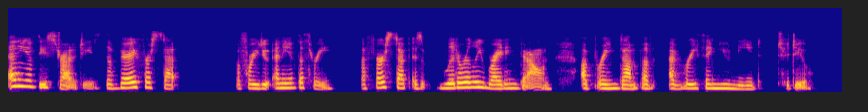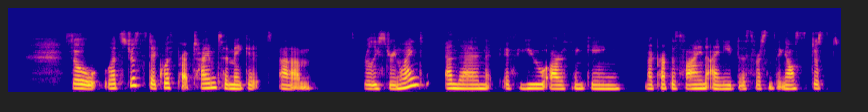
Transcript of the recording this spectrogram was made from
any of these strategies, the very first step before you do any of the three, the first step is literally writing down a brain dump of everything you need to do. So let's just stick with prep time to make it um, really streamlined. And then if you are thinking, my prep is fine, I need this for something else, just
